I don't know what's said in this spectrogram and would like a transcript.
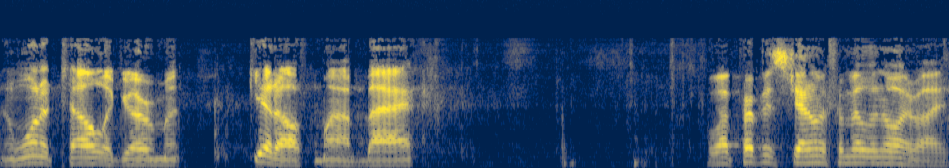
and want to tell the government, get off my back. For what purpose, gentleman from Illinois rise?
